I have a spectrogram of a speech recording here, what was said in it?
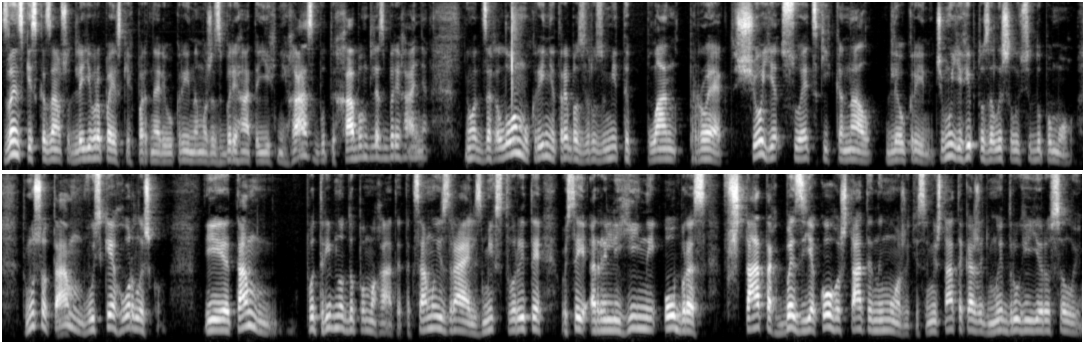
Зеленський сказав, що для європейських партнерів Україна може зберігати їхній газ, бути хабом для зберігання. Ну, от загалом Україні треба зрозуміти план проект, що є Суецький канал для України. Чому Єгипту залишили всю допомогу? Тому що там вузьке горлишко, і там потрібно допомагати. Так само Ізраїль зміг створити ось цей релігійний образ в Штатах, без якого Штати не можуть. І самі Штати кажуть, ми другий Єрусалим.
